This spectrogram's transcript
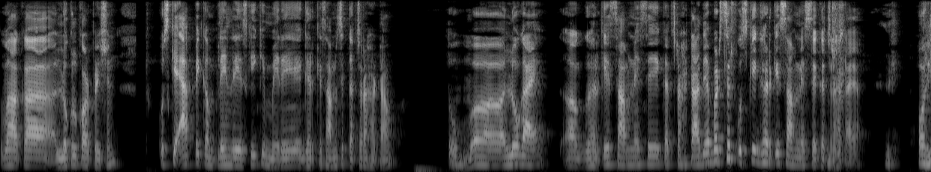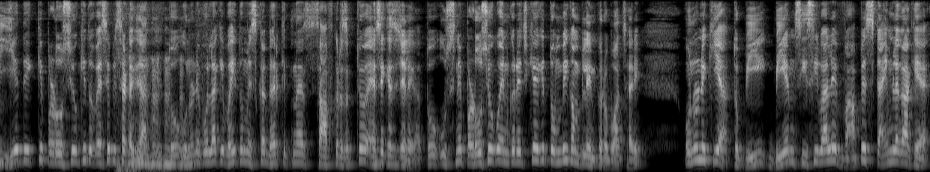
वहाँ का लोकल कॉरपोरेशन उसके ऐप पे कंप्लेन रेज की कि मेरे घर के सामने से कचरा हटाओ तो हम्म। अ, लोग आए घर के सामने से कचरा हटा दिया बट सिर्फ़ उसके घर के सामने से कचरा हटाया और ये देख के पड़ोसियों की तो वैसे भी सटक जाती है। तो उन्होंने बोला कि भाई तुम इसका घर कितना साफ़ कर सकते हो ऐसे कैसे चलेगा? तो उसने पड़ोसियों को एनकरेज किया कि तुम भी कंप्लेन करो बहुत सारी। उन्होंने किया तो B B M C C वाले वापस टाइम लगा के आए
